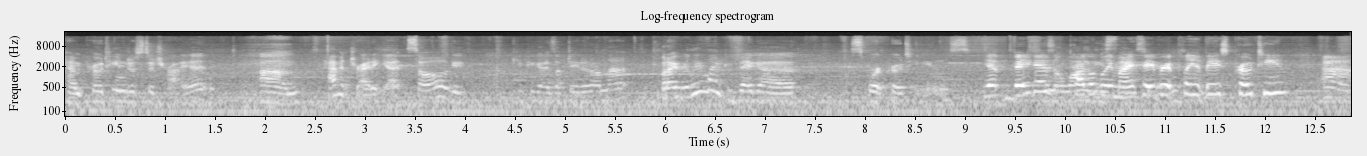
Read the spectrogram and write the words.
hemp protein just to try it. Um, haven't tried it yet, so I'll keep you guys updated on that. But I really like Vega sport proteins. Yep, Vega is And a lot of probably my favorite plant-based protein. Um,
